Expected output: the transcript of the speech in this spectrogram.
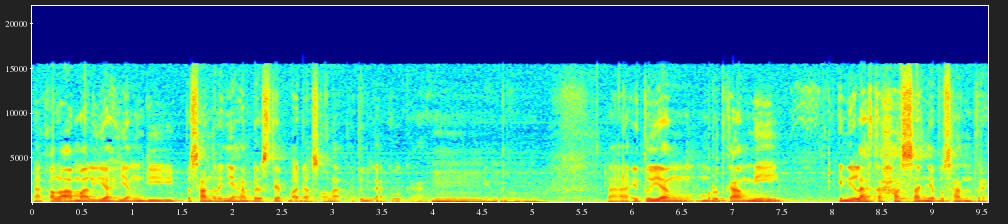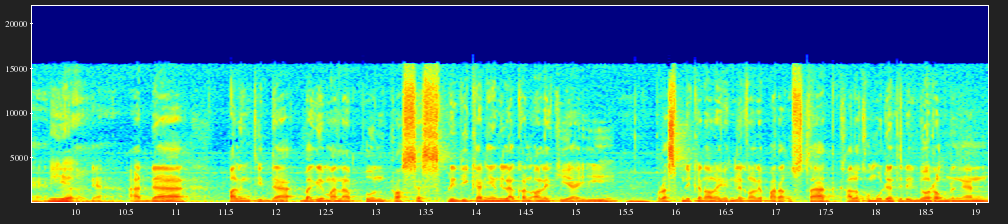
Nah, kalau amaliyah yang di pesantrennya hampir setiap pada sholat itu dilakukan. Hmm. Gitu. Nah, itu yang menurut kami inilah kekhasannya pesantren. Iya. Ya, ada paling tidak bagaimanapun proses pendidikan yang dilakukan oleh kiai, proses pendidikan oleh yang dilakukan oleh para ustadz, kalau kemudian tidak didorong dengan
